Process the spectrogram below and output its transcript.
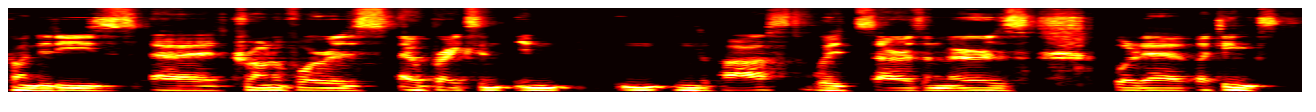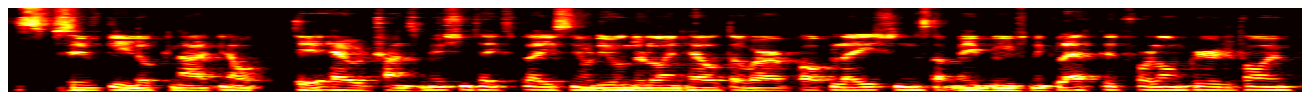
kind of these uh, coronavirus outbreaks in, in, in, in the past with SARS and MERS. But uh, I think specifically looking at, you know, the, how transmission takes place, you know, the underlying health of our populations that maybe we've neglected for a long period of time,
